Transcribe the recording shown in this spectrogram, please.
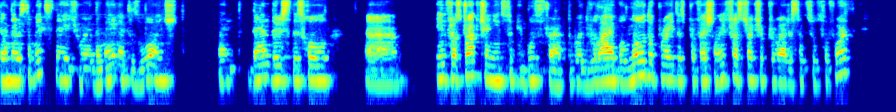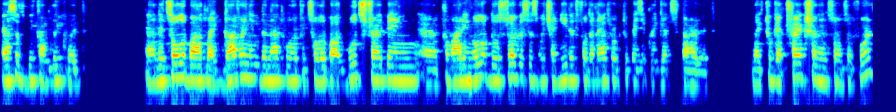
Then there's a mid stage where the mainnet is launched and then there's this whole uh, infrastructure needs to be bootstrapped with reliable node operators, professional infrastructure providers, and so, so forth. Assets become liquid. And it's all about like governing the network. It's all about bootstrapping, uh, providing all of those services which are needed for the network to basically get started, like to get traction and so on and so forth.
